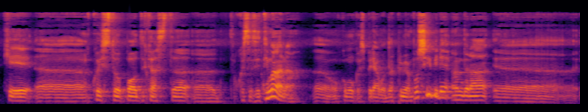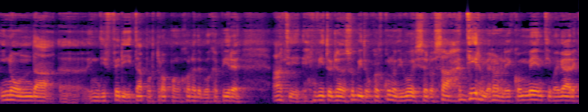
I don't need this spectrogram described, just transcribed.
che eh, questo podcast eh, questa settimana, eh, o comunque speriamo dal prima possibile, andrà eh, in onda eh, indifferita. Purtroppo ancora devo capire, anzi invito già da subito qualcuno di voi se lo sa a dirmelo nei commenti magari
